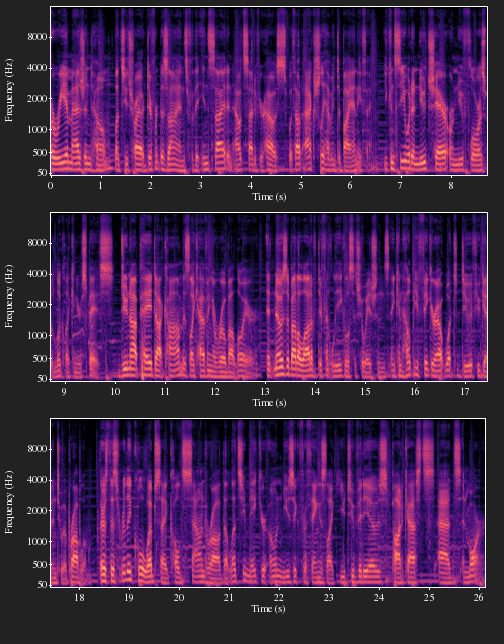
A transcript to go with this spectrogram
A reimagined home lets you try out different designs for the inside and outside of your house without actually having to buy anything. You can see what a new chair or new floors would look like in your space. DoNotPay.com is like having a robot lawyer. It knows about a lot of different legal situations and can help you figure out what to do if you get into a problem. There's this really cool website called SoundRaw that lets you make your own music for things like YouTube videos, podcasts, ads, and more.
